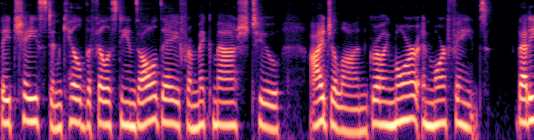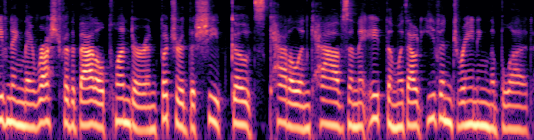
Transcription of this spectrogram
They chased and killed the Philistines all day from Michmash to Aijalon, growing more and more faint. That evening they rushed for the battle plunder and butchered the sheep, goats, cattle, and calves, and they ate them without even draining the blood.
